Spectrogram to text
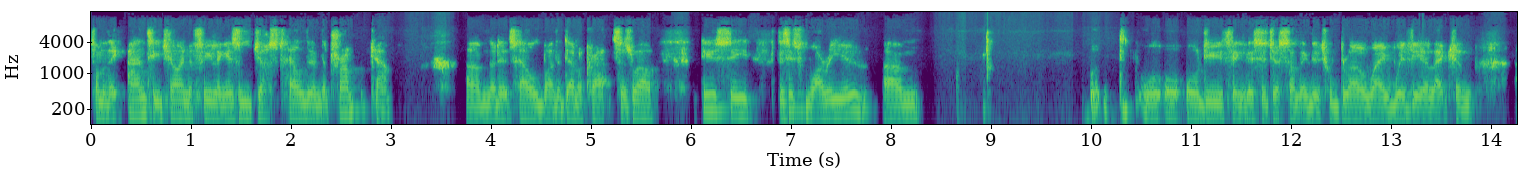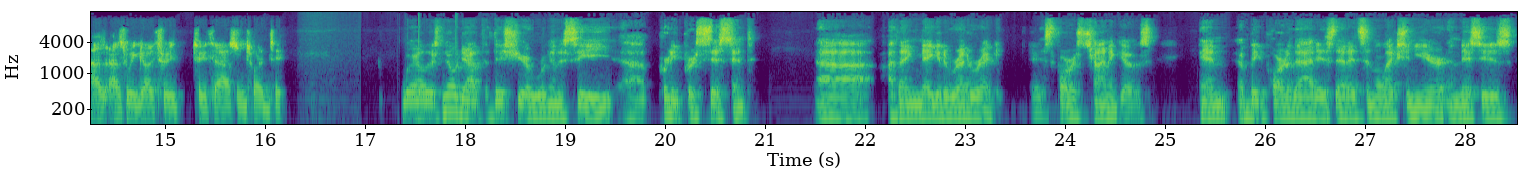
some of the anti China feeling isn't just held in the Trump camp um, that it's held by the Democrats as well. Do you see? Does this worry you? Um, or, or, or, do you think this is just something that will blow away with the election as, as we go through 2020? Well, there's no doubt that this year we're going to see uh, pretty persistent, uh, I think, negative rhetoric as far as China goes. And a big part of that is that it's an election year, and this is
